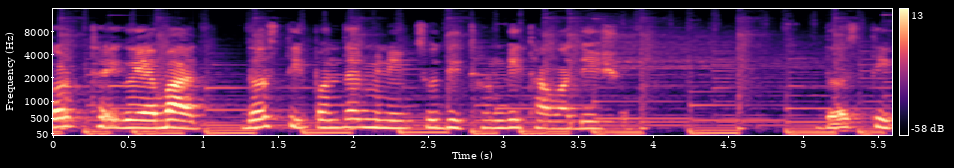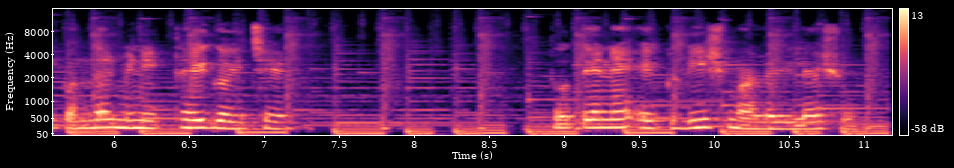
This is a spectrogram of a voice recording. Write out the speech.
કટ થઈ ગયા બાદ 10 થી 15 મિનિટ સુધી ઠંડી થવા દેશું. 10 થી 15 મિનિટ થઈ ગઈ છે. તો તેને એક ડીશમાં લઈ લેશું.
